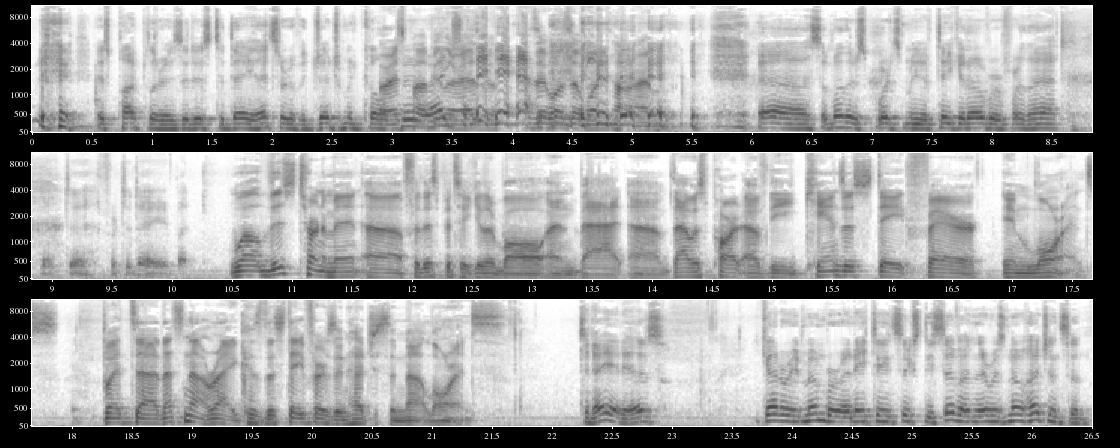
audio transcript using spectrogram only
as popular as it is today. That's sort of a judgment call Or as too. popular as it, as it was at one time? uh, some other sports may have taken over for that, but uh, for today. But Well, this tournament uh, for this particular ball and bat, um, that was part of the Kansas State Fair in Lawrence. But uh, that's not right because the State Fair is in Hutchinson, not Lawrence. today it is. You got to remember, in 1867 there was no Hutchinson.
